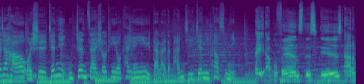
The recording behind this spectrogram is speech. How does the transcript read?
大家好，我是 Jenny，你正在收听由开源英语带来的潘吉 Jenny 告诉你。Hey, Apple fans, this is Adam.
